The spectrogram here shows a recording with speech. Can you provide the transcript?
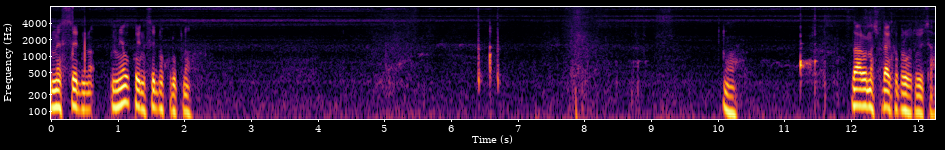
Не сильно мелко і не сильно крупно. Зараз вона швиденько приготується.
